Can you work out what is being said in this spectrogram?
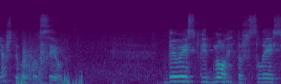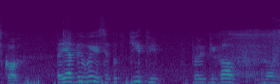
Я ж тебе просив. Дивись під ноги, то ж слизько. Та я дивився, тут кіт твій перебігав під ноги.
